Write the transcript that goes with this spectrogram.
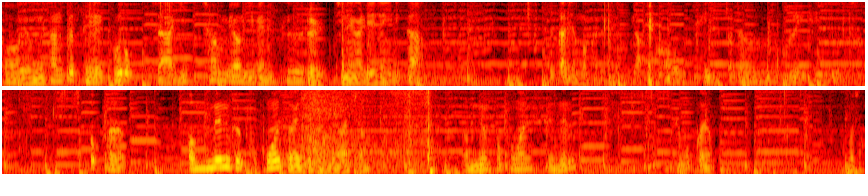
어, 영상 끝에 구독자 2,000명 이벤트를 진행할 예정이니까 끝까지 한번 봐주세요. 야, 어우 케이스 짜잔 원래 이 케이스 좋다. 오퍼 없는 그 퍼포먼스가 있어야 되는데 맞죠? 없는 퍼포먼스는 해볼까요? 보자.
